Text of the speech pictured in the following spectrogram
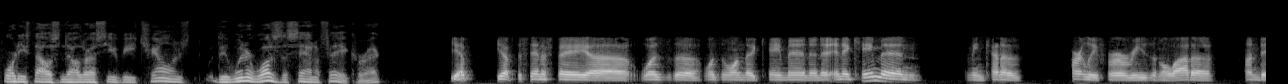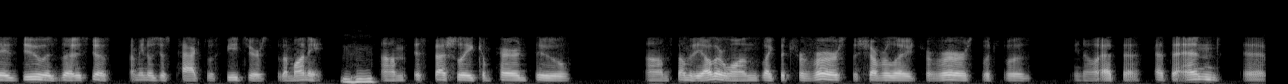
forty thousand dollar SUV challenge, the winner was the Santa Fe, correct? Yep, yep. The Santa Fe uh, was the was the one that came in, and it, and it came in. I mean, kind of partly for a reason a lot of Hyundai's do is that it's just. I mean, it was just packed with features for the money, mm-hmm. um, especially compared to um, some of the other ones like the Traverse, the Chevrolet Traverse, which was you know at the at the end uh,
